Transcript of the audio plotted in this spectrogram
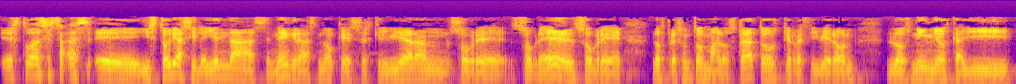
es todas esas eh, historias y leyendas negras, ¿no? Que se escribieran sobre, él, sobre los presuntos malos tratos que recibieron los niños que allí,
